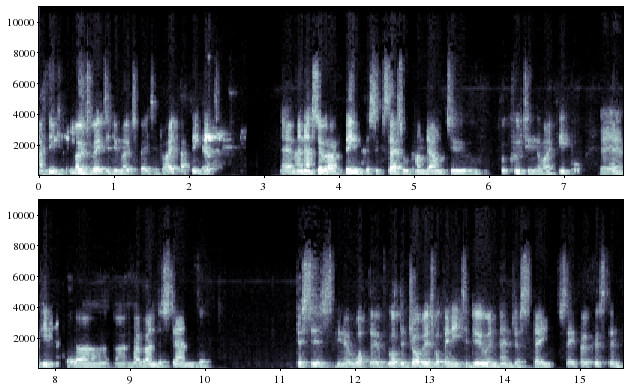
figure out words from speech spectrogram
I think if you're motivated, you're motivated, right? I think that um, and so I think the success will come down to recruiting the right people yeah, yeah. and people that are, uh, have understand that this is you know what the what the job is, what they need to do, and, and just stay stay focused and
